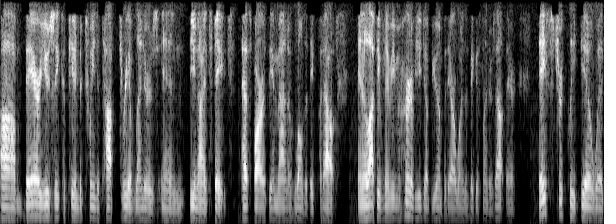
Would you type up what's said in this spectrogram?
Um, they're usually competing between the top three of lenders in the United States as far as the amount of loans that they put out. And a lot of people never even heard of UWM, but they are one of the biggest lenders out there. They strictly deal with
